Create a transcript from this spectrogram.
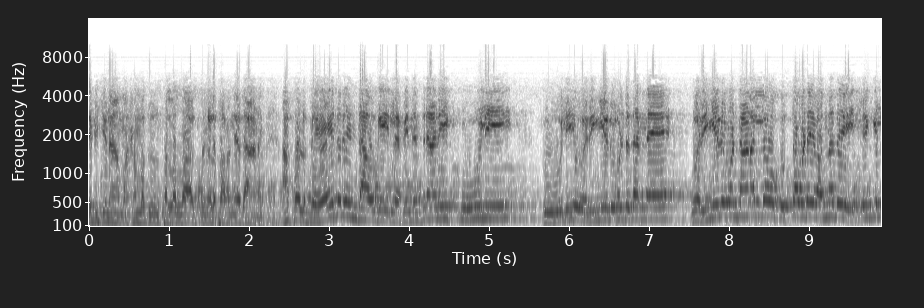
ലഭിക്കുന്ന മുഹമ്മദ് സല്ലാസ് നിങ്ങൾ പറഞ്ഞതാണ്. അപ്പോൾ വേദന ഉണ്ടാവുകയില്ല. പിന്നെന്തിനാണ് ഈ കൂലി? കൂലി ഒരുങ്ങിയത് കൊണ്ട് തന്നെ ഒരുങ്ങിയത് കൊണ്ടാണല്ലോ കുത്തവിടെ വന്നത്. ഇല്ലെങ്കിൽ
